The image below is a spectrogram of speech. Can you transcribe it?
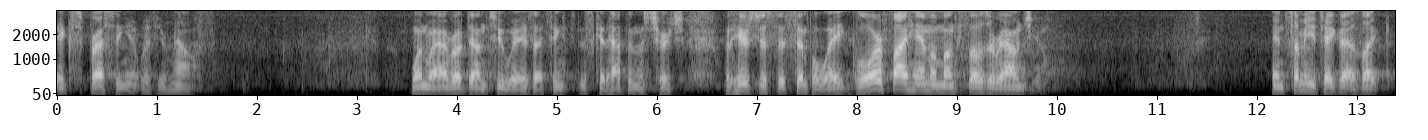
expressing it with your mouth. One way, I wrote down two ways I think this could happen in this church, but here's just a simple way glorify Him amongst those around you. And some of you take that as like,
